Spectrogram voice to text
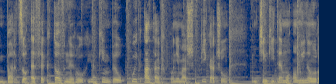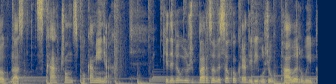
bardzo efektowny ruch, jakim był Quick Attack, ponieważ Pikachu dzięki temu ominął Rock Blast skacząc po kamieniach. Kiedy był już bardzo wysoko, Cradily użył Power Whip,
